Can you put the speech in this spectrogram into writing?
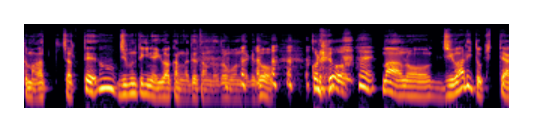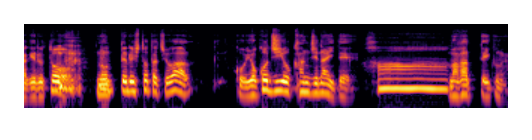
と曲がっちゃって、うん、自分的には違和感が出たんだと思うんだけど これを、はい、まああのじわりと切ってあげると、乗ってる人たちはこう横地を感じないで曲がっていくのよ。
